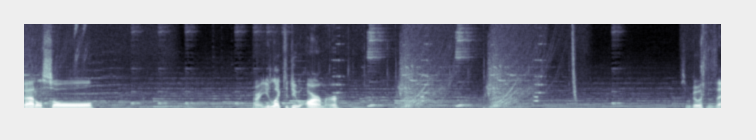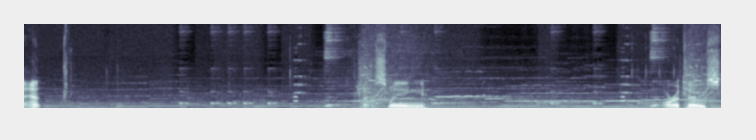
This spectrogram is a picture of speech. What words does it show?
Battle Soul. Alright, you like to do armor. So we'll go with that. Better swing. Aura Toast.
